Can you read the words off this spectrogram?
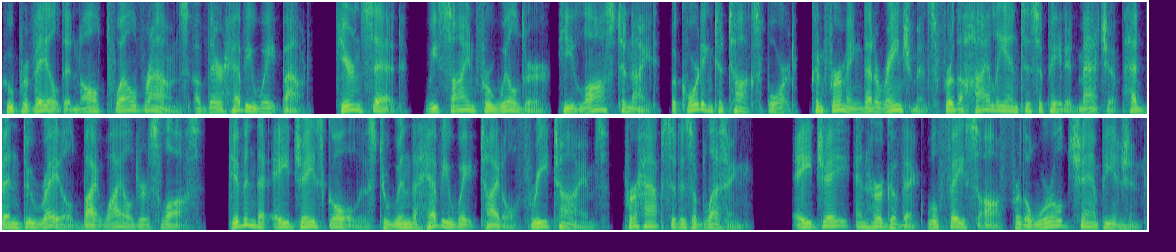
who prevailed in all 12 rounds of their heavyweight bout. Hearn said, We signed for Wilder, he lost tonight, according to TalkSport, confirming that arrangements for the highly anticipated matchup had been derailed by Wilder's loss. Given that AJ's goal is to win the heavyweight title three times, perhaps it is a blessing. AJ and Hrgovic will face off for the World Championship.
